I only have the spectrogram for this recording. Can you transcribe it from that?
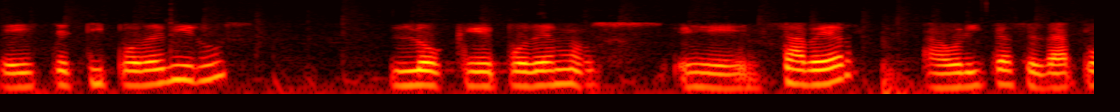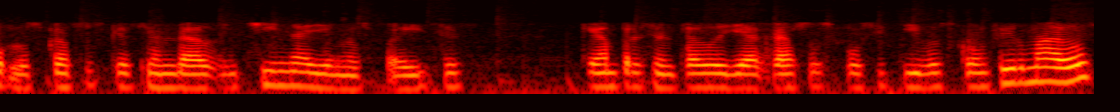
de este tipo de virus. Lo que podemos eh, saber ahorita se da por los casos que se han dado en China y en los países que han presentado ya casos positivos confirmados.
